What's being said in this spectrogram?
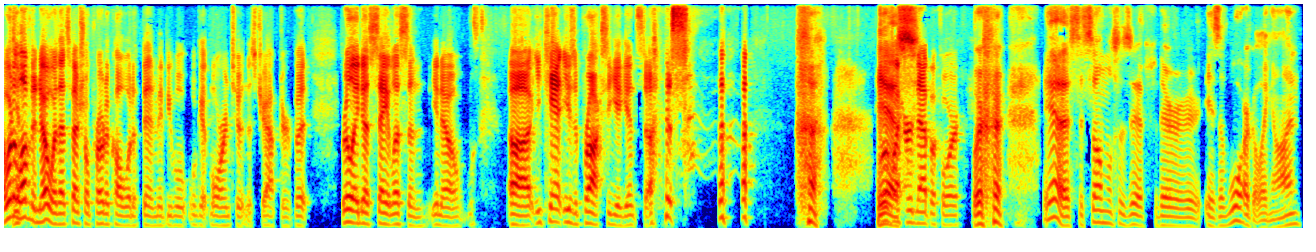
I would have yep. loved to know what that special protocol would have been. Maybe we'll, we'll get more into in this chapter, but really does say, listen, you know, uh, you can't use a proxy against us. yes. I heard that before. Yes, it's almost as if there is a war going on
